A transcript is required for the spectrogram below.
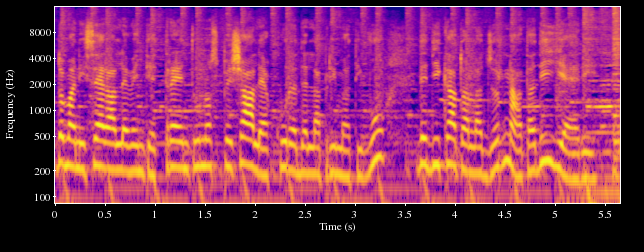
Domani sera alle 20.30 uno speciale a cura della Prima TV dedicato alla giornata di ieri.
